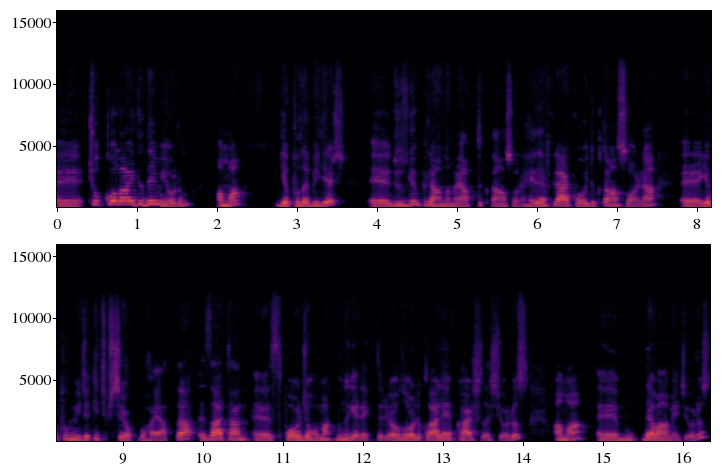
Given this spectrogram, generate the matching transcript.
E, çok kolaydı demiyorum ama yapılabilir. E, düzgün planlama yaptıktan sonra, hedefler koyduktan sonra e, yapılmayacak hiçbir şey yok bu hayatta. E, zaten e, sporcu olmak bunu gerektiriyor. Zorluklarla hep karşılaşıyoruz ama e, devam ediyoruz.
